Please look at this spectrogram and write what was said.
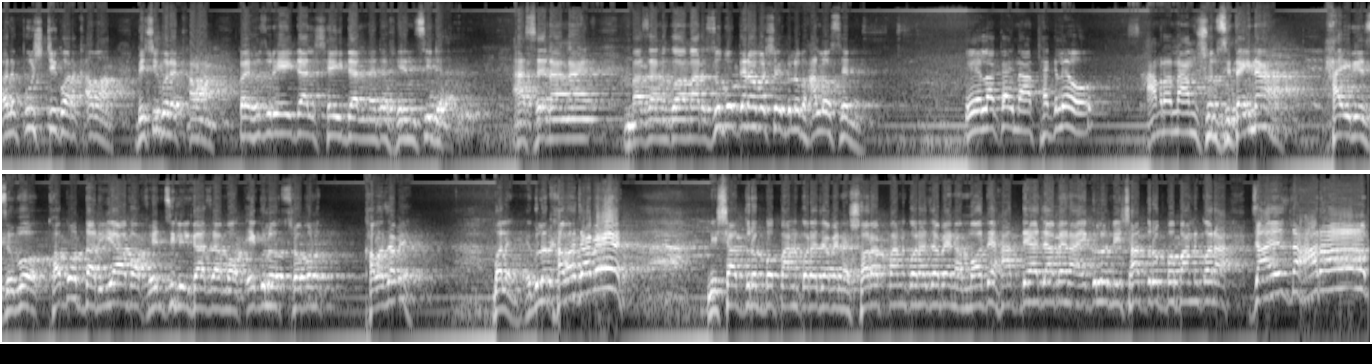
তাহলে পুষ্টিকর খাবার, বেশি করে খাওয়ান। কয়, হুজুর, এই ডাল, সেই ডাল না, এটা ফেন্সি ডাল। আছে না নাই? বাজান গো, আমার যুবকের অবশ্যই এগুলো ভালো এই এলাকায় না থাকলেও আমরা নাম শুনছি, তাই না? হাই রে যুবক, খবরদার ইয়া বা ফেন্সিলিল গাজা মত এগুলো শ্রবণ খাওয়া যাবে? বলেন, এগুলো খাওয়া যাবে? নিশাদ্রব্য পান করা যাবে না, শরাব পান করা যাবে না, মদে হাত দেয়া যাবে না, এগুলো নিশাদ্রব্য পান করা। জায়েজ না হারাম?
